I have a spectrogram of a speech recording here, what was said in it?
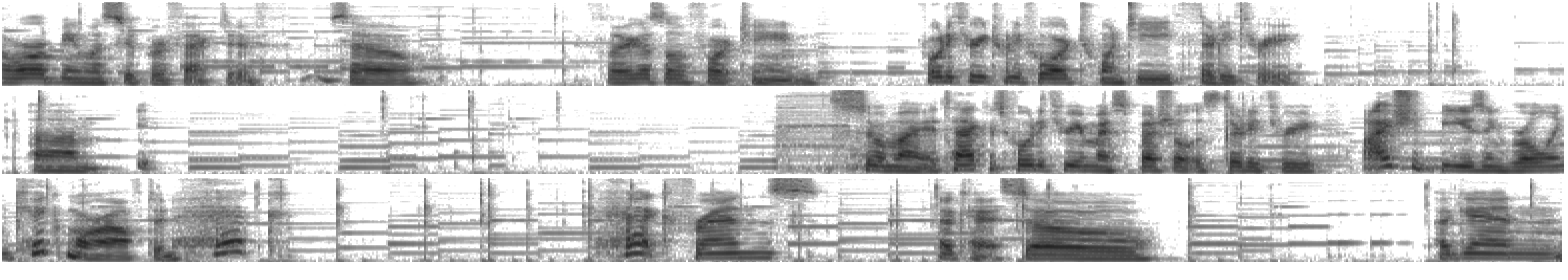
Aurora Beam was super effective. So, Flare goes level 14. 43, 24, 20, 33. Um, so my attack is 43, my special is 33. I should be using Rolling Kick more often. Heck! Heck, friends! Okay, so... Again,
